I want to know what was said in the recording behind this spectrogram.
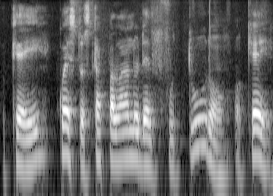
ok? Questo sta parlando del futuro, ok?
